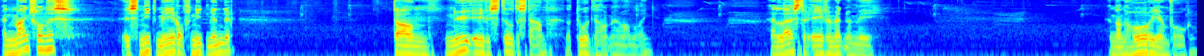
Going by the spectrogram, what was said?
En mindfulness is niet meer of niet minder dan nu even stil te staan. Dat doe ik dan op mijn wandeling. En luister even met me mee. En dan hoor je een vogel.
